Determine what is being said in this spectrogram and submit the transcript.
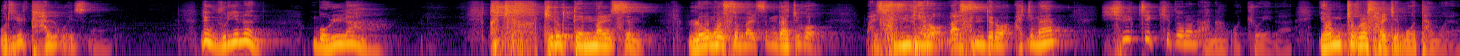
우리를 다 알고 있어요. 근데 우리는 몰라. 그저 기록된 말씀 로고스 말씀 가지고 말씀대로 말씀대로 하지만 실제 기도는 안 하고 교회가 영적으로 살지 못하고요.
